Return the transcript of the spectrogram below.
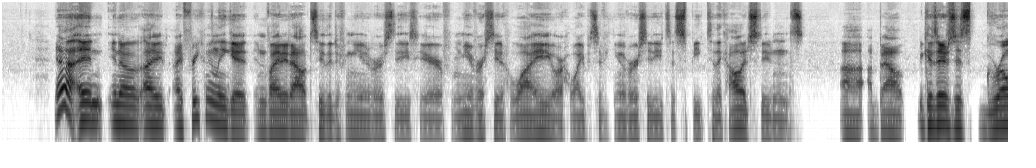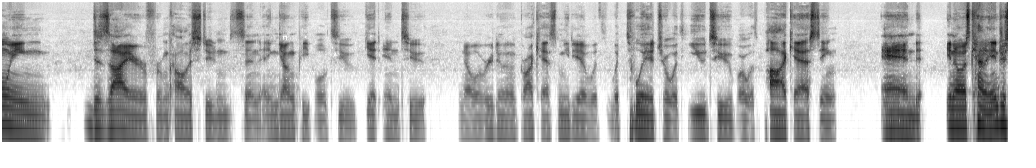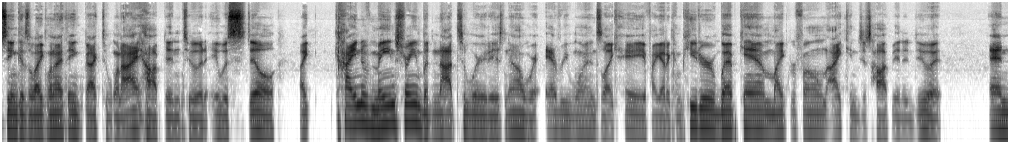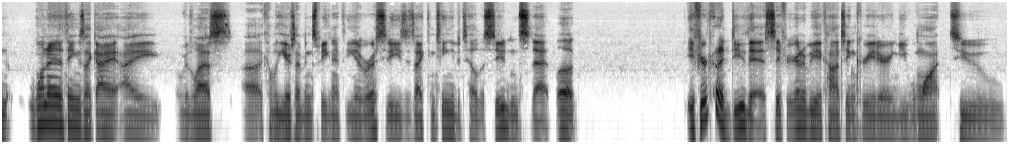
Yeah, and you know, I I frequently get invited out to the different universities here, from University of Hawaii or Hawaii Pacific University, to speak to the college students uh, about because there's this growing desire from college students and, and young people to get into you know what we're doing with broadcast media with with Twitch or with YouTube or with podcasting, and you know it's kind of interesting because like when I think back to when I hopped into it, it was still like kind of mainstream, but not to where it is now, where everyone's like, hey, if I got a computer, webcam, microphone, I can just hop in and do it. And one of the things, like I, I over the last uh, couple years, I've been speaking at the universities, is I continue to tell the students that look, if you're going to do this, if you're going to be a content creator and you want to,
